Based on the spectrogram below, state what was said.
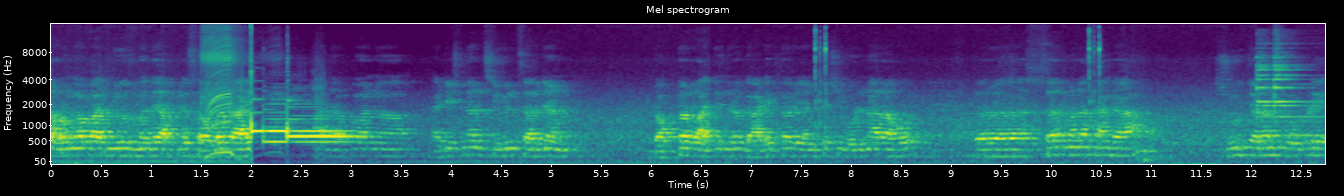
औरंगाबाद न्यूजमध्ये आपले स्वागत आहे. आज आपण additional civil surgeon doctor Rajendra Gadekar यांच्याशी बोलणार आहोत. तर सर मला सांगा शिवचरण चोपडे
